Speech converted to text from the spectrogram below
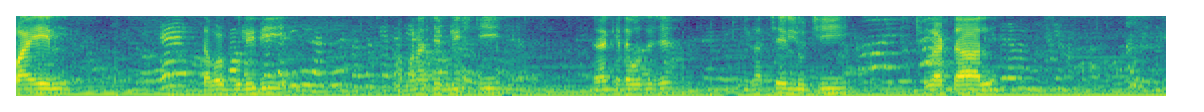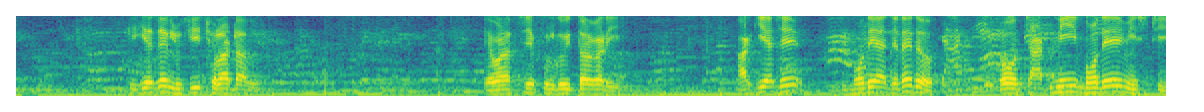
পায়েল, তারপর বুলিদি, এখন আছে বৃষ্টি, এরা খেতে বসেছে। কি খাচ্ছে? লুচি, ছোলার ডাল। কি কি আছে? লুচি, ছোলার ডাল। এবার আসছে ফুলকপির তরকারি। আর কি আছে? বোঁদে আছে, তাই তো? ও, চাটনি, বোঁদে, মিষ্টি।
